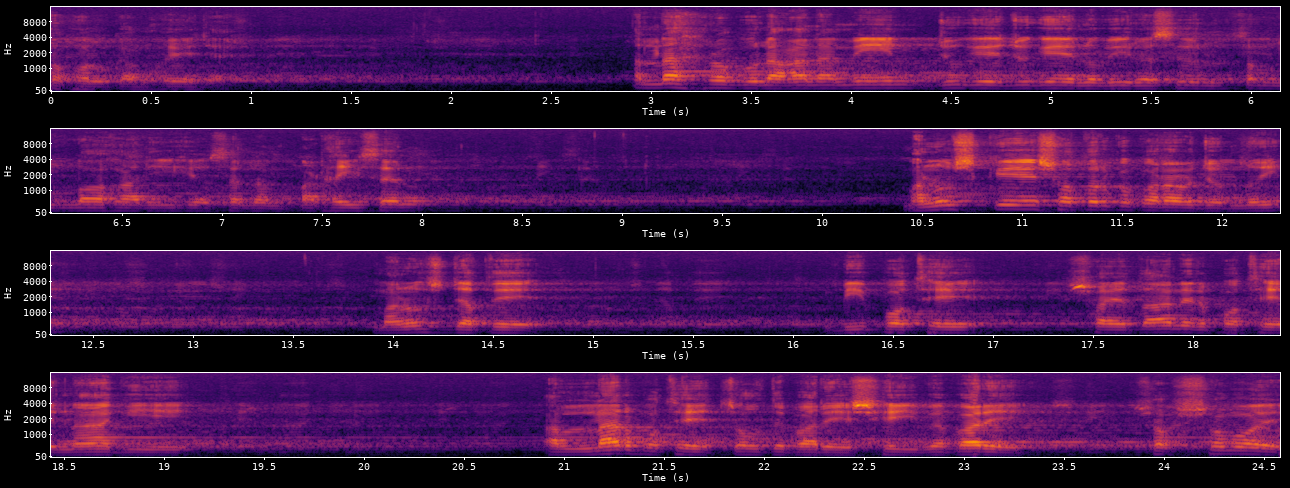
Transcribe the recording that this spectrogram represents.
সফলকাম হয়ে যায়। আল্লাহ রবুল আলমিন যুগে যুগে নবী রসুল সাল্লাহ পাঠাইছেন। মানুষকে সতর্ক করার জন্যই মানুষ যাতে বিপথে, শয়তানের পথে না গিয়ে আল্লাহর পথে চলতে পারে সেই ব্যাপারে সবসময়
